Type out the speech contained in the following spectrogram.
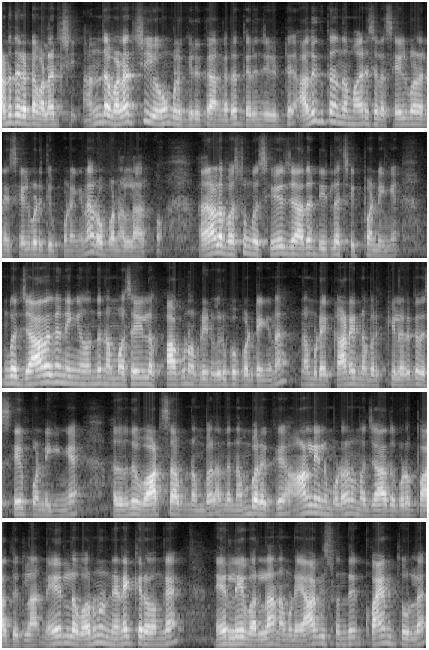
அடுத்த கட்ட வளர்ச்சி. அந்த வளர்ச்சி உங்களுக்கு இருக்காங்கிறத தெரிஞ்சுக்கிட்டு அதுக்கு தகுந்த மாதிரி சில செயல்பாடு நீங்கள் செயல்படுத்தி போனீங்கன்னா ரொம்ப நல்லாயிருக்கும். அதனால் ஃபஸ்ட்டு உங்கள் சுய ஜாதகம் டீட்டெயிலாக செக் பண்ணிங்க. உங்கள் ஜாதகம் நீங்கள் வந்து நம்ம சைடில் பார்க்கணும் அப்படின்னு விருப்பப்பட்டீங்கன்னா நம்முடைய கான்டாக்ட் நம்பர் கீழே இருக்குது அதை சேவ் பண்ணிக்கிங்க. அது வந்து வாட்ஸ்அப் நம்பர் அந்த நம்பருக்கு ஆன்லைன் மூலம் நம்ம ஜாதகம் கூட பார்த்துக்கலாம். நேரில் வரணும்னு நினைக்கிறவங்க நேர்லேயே வரலாம். நம்முடைய ஆஃபீஸ் வந்து கோயம்புத்தூரில்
